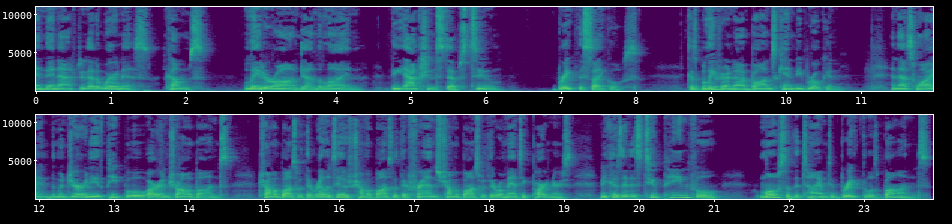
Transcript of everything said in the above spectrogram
And then after that awareness comes later on down the line the action steps to break the cycles. Because believe it or not, bonds can be broken. And that's why the majority of people are in trauma bonds trauma bonds with their relatives, trauma bonds with their friends, trauma bonds with their romantic partners, because it is too painful most of the time to break those bonds.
